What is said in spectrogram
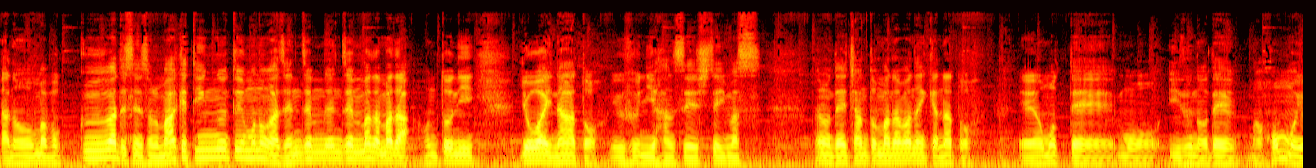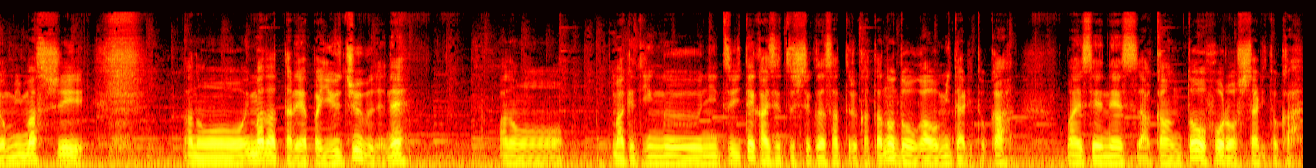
あのまあ、僕はですねそのマーケティングというものが全然全然まだまだ本当に弱いなというふうに反省しています。なのでちゃんと学ばなきゃなと思ってもいるので、まあ、本も読みますしあの今だったらやっぱり YouTube でねあのマーケティングについて解説してくださってる方の動画を見たりとか、まあ、SNS アカウントをフォローしたりとか、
